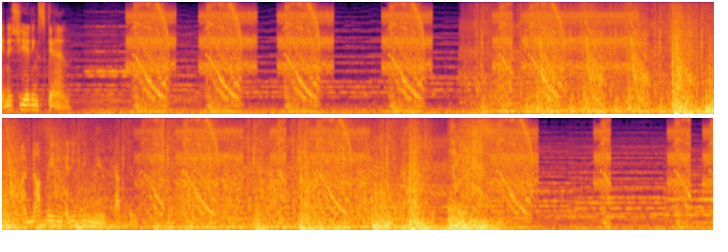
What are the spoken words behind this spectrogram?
Initiating scan. Captain. Sir,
